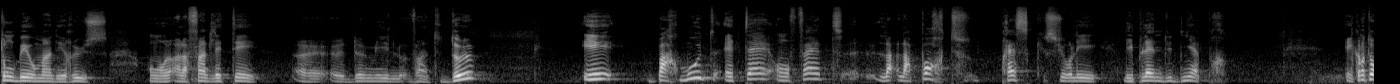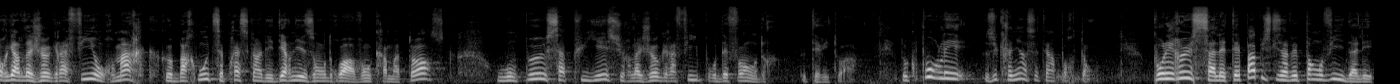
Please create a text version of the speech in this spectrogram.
tombé aux mains des Russes à la fin de l'été 2022. Et Bakhmut était en fait la, porte presque sur les, plaines du Dniepr. Et quand on regarde la géographie, on remarque que Bakhmut, c'est presque un des derniers endroits avant Kramatorsk où on peut s'appuyer sur la géographie pour défendre le territoire. Donc pour les Ukrainiens, c'était important. Pour les Russes, ça ne l'était pas puisqu'ils n'avaient pas envie d'aller.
